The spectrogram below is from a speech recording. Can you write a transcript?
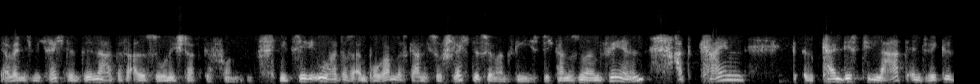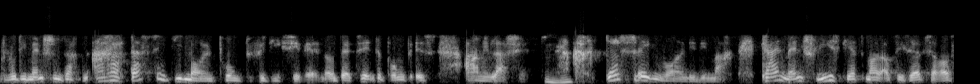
Ja, wenn ich mich recht entsinne, hat das alles so nicht stattgefunden. Die CDU hat aus einem Programm, das gar nicht so schlecht ist, wenn man es liest, ich kann es nur empfehlen, hat kein kein Destillat entwickelt, wo die Menschen sagten, ach, das sind die neun Punkte, für die ich sie wählen. Und der zehnte Punkt ist Armin Laschet. Mhm. Ach, deswegen wollen die die Macht. Kein Mensch liest jetzt mal aus sich selbst heraus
